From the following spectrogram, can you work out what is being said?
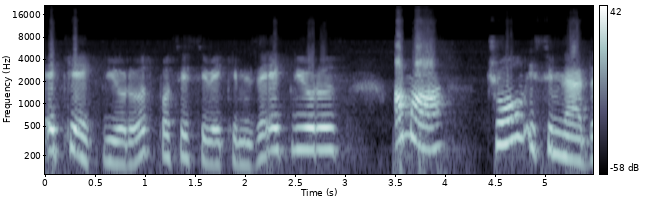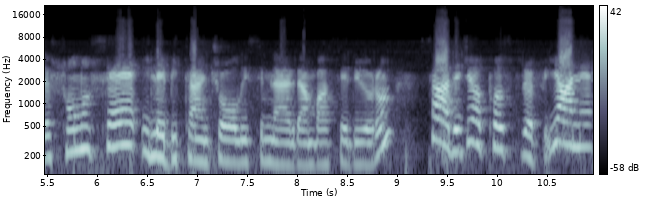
eki ekliyoruz. Posesif ekimizi ekliyoruz. Ama çoğul isimlerde sonu S ile biten çoğul isimlerden bahsediyorum. Sadece apostrofi yani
